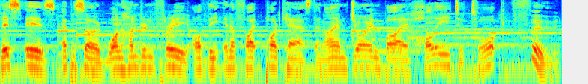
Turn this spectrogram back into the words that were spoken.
This is episode 103 of the Inner Fight podcast, and I am joined by Holly to talk food.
